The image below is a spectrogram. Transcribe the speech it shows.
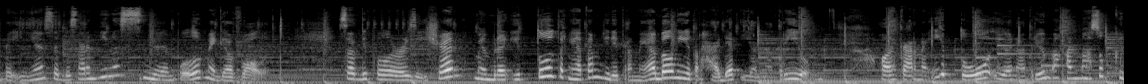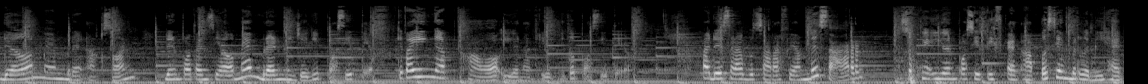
MPI-nya sebesar minus 90 megavolt. Saat depolarization, membran itu ternyata menjadi permeable nih terhadap ion natrium. Oleh karena itu, ion natrium akan masuk ke dalam membran akson dan potensial membran menjadi positif. Kita ingat kalau ion natrium itu positif. Pada serabut saraf yang besar, masuknya ion positif Na yang berlebihan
